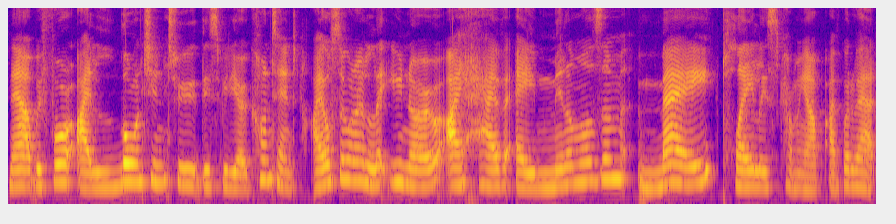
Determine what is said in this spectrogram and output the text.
Now, before I launch into this video content, I also want to let you know I have a minimalism May playlist coming up. I've got about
